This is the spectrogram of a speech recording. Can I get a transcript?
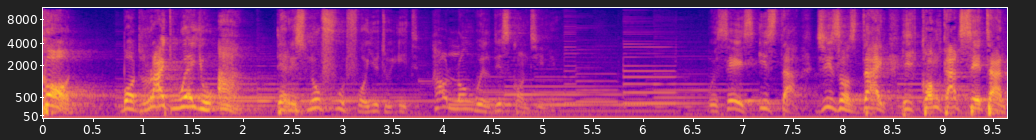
God, but right where you are, there is no food for you to eat. How long will this continue? We say it's Easter. Jesus died. He conquered Satan.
